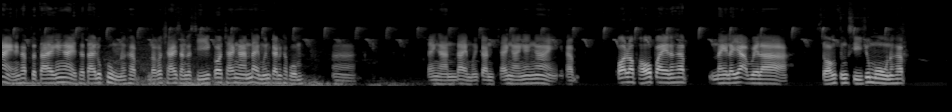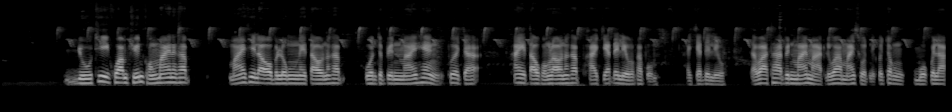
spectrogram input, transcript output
ง่ายๆนะครับสไตล์ง่ายๆสไตล์ลูกทุ่งนะครับเราก็ใช้สังกะสีก็ใช้งานได้เหมือนกันครับผม ใช้งานได้เหมือนกันใช้งานง่าย ๆ ครับพอเราเผาไปนะครับ ในระยะเวลาสองถึงสี่ชั่วโมงนะครับ อยู่ที่ความชื้นของไม้นะครับ ไม้ที่เราเอาไปลงในเตานะครับ ควรจะเป็นไม้แห้งเพื่อจะให้เตาของเรานะครับคายแก๊สได้เร็วครับ ผมคายแก๊สได้เร็ว แต่ว่าถ้าเป็นไม้หมาดหรือว่าไม้สดเนี่ยก็ต้องบวกเวลา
